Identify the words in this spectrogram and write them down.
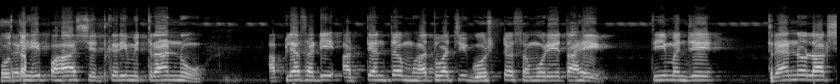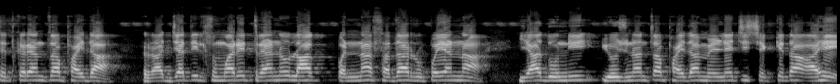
होते हे पहा शेतकरी मित्रांनो आपल्यासाठी अत्यंत महत्त्वाची गोष्ट समोर येत आहे. ती म्हणजे त्र्याण्णव लाख शेतकऱ्यांचा फायदा. राज्यातील सुमारे त्र्याण्णव लाख पन्नास हजार रुपयांना या दोन्ही योजनांचा फायदा मिळण्याची शक्यता आहे.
